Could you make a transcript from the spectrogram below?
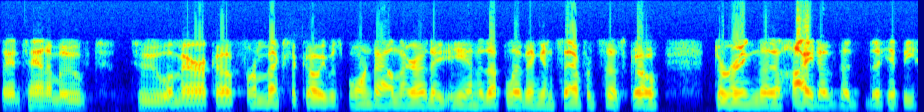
Santana moved to America from Mexico. He was born down there. They, he ended up living in San Francisco during the height of the the hippie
